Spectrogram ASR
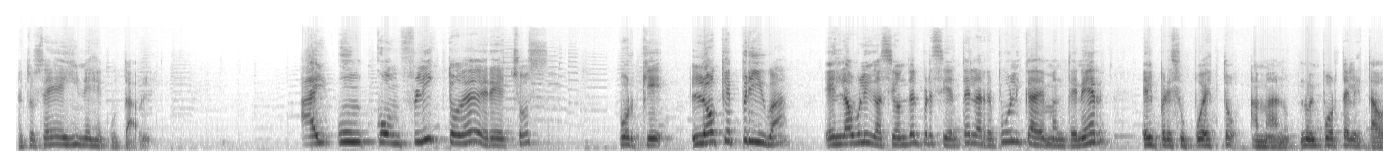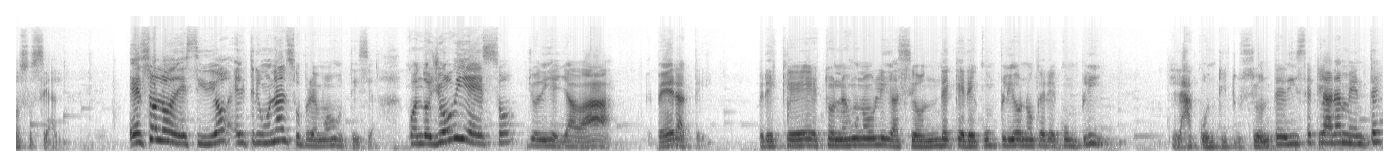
Entonces es inejecutable. Hay un conflicto de derechos porque lo que priva es la obligación del presidente de la República de mantener el presupuesto a mano, no importa el Estado social. Eso lo decidió el Tribunal Supremo de Justicia. Cuando yo vi eso, yo dije, ya va, espérate, pero es que esto no es una obligación de querer cumplir o no querer cumplir. La constitución te dice claramente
